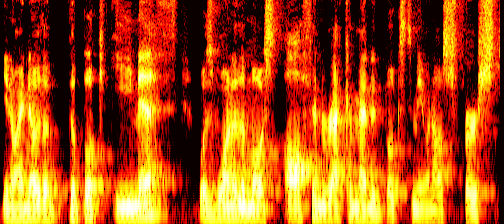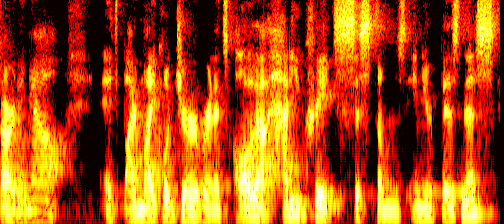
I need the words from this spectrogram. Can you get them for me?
you know, I know the, the book E Myth was one of the mm-hmm. most often recommended books to me when I was first starting out. It's by Michael Gerber, and it's all about how do you create systems in your business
